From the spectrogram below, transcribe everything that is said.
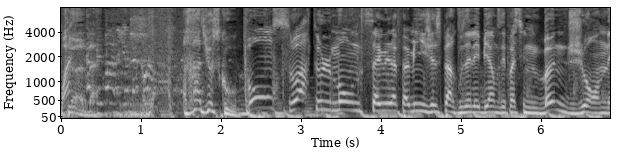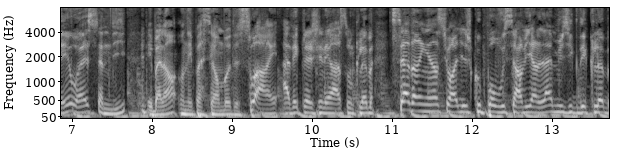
Club. Radio Scoop. Bonsoir tout le monde, salut la famille, j'espère que vous allez bien, vous avez passé une bonne journée, ouais, samedi. Et ben là, on est passé en mode soirée avec la Génération Club. C'est Adrien sur Radio Scoop pour vous servir la musique des clubs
